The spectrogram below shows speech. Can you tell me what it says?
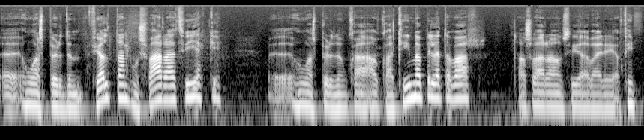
Uh, hún var spurð um fjöldan, hún svaraði því ekki. Uh, hún var spurð um hvað, á hvaða tímabil þetta var, þá svaraði hún því að það væri á 50,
